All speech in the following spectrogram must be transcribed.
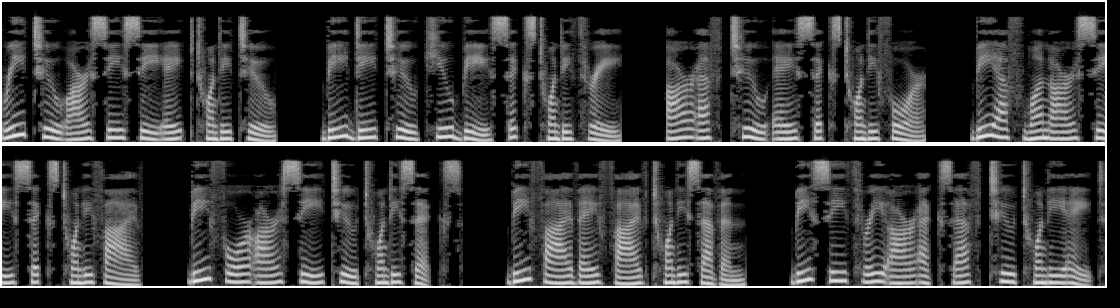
RE2 RCC 822, BD2 QB623, RF2 A624, BF1 RC625, B4 RC226, B5A527, BC3RXF228,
